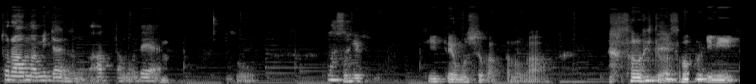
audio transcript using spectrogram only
トラウマみたいなのがあったので、そう。まさに。それ聞いて面白かったのが、その人がその時に、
